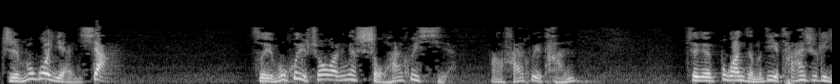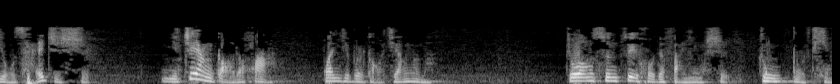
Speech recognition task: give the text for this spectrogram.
只不过眼下嘴不会说，人家手还会写啊，还会弹。这个不管怎么地，他还是个有才之士。你这样搞的话，关系不是搞僵了吗？卓王孙最后的反应是终不听，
